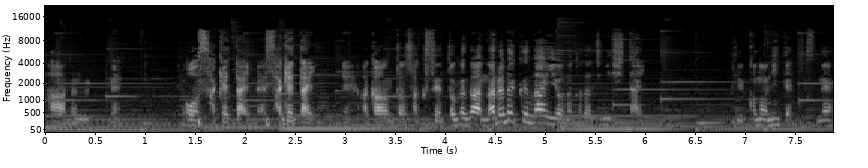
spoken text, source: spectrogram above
ハードルね、を避けたい、下げたい、ね、アカウント作成とかがなるべくないような形にしたい。っていうこの2点ですね。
